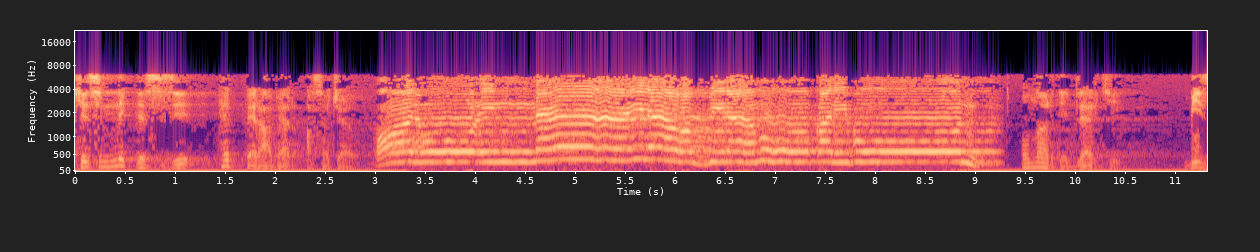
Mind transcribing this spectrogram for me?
kesinlikle sizi hep beraber asacağım. قالوا إنا إلى ربنا منقلبون Onlar dediler ki, biz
